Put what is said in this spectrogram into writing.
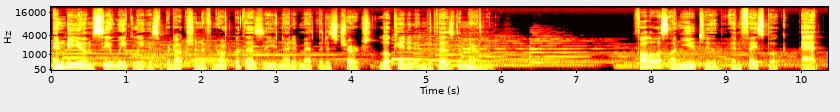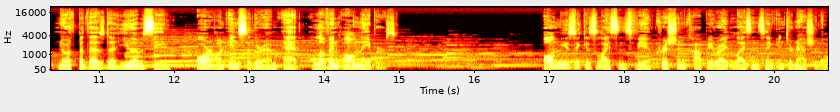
NBUMC Weekly is a production of North Bethesda United Methodist Church located in Bethesda, Maryland. Follow us on YouTube and Facebook at North Bethesda UMC or on Instagram at Loving All Neighbors. All music is licensed via Christian Copyright Licensing International,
